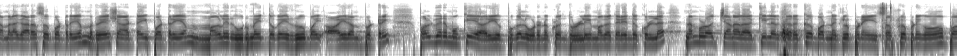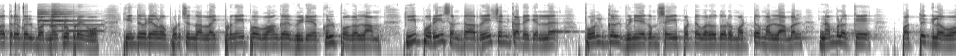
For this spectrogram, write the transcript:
தமிழக அரசு பற்றியும் ரேஷன் அட்டை பற்றியும் மகளிர் உரிமை தொகை ரூபாய் ஆயிரம் பற்றி பல்வேறு முக்கிய அறிவிப்புகள் உடனுக்குடன் துல்லியமாக தெரிந்து கொள்ள நம்மளோட சேனலை கீழே இருக்க இருக்க பட்டனை கிளிக் பண்ணி சப்ஸ்கிரைப் பண்ணிக்கோ பக்கத்தில் பெல் பட்டனை கிளிக் பண்ணிக்கோ இந்த வீடியோ உங்களுக்கு பிடிச்சிருந்தா லைக் பண்ணுங்கள் இப்போ வாங்க வீடியோக்குள் போகலாம். இப்போ ரீசெண்டாக ரேஷன் கடைகளில் பொருட்கள் விநியோகம் செய்யப்பட்டு வருவதோடு மட்டுமல்லாமல் நம்மளுக்கு பத்து கிலோவோ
